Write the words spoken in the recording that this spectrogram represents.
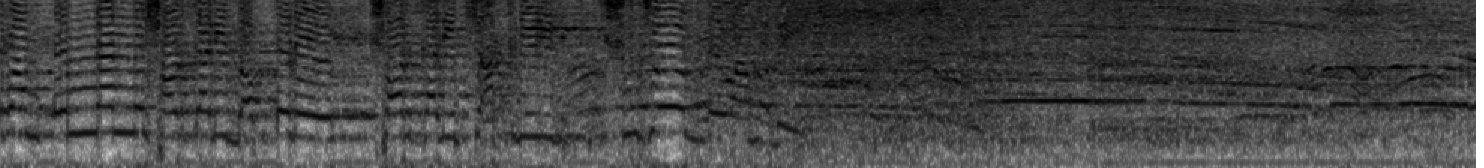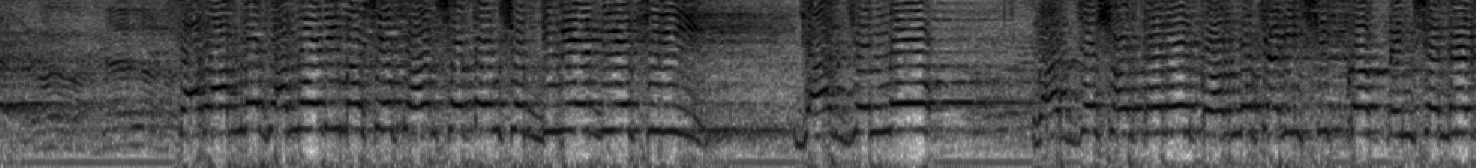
এবং অন্যান্য সরকারি দপ্তরে সরকারি চাকরির সুযোগ দেওয়া হবে। স্যার, আমরা জানুয়ারি মাসে চার শতাংশ ডিএ দিয়েছি। যার জন্য রাজ্য সরকারের কর্মচারী, শিক্ষক, পেনশনার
